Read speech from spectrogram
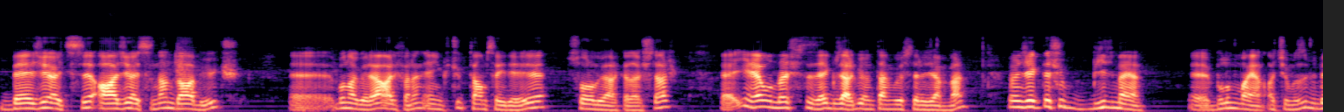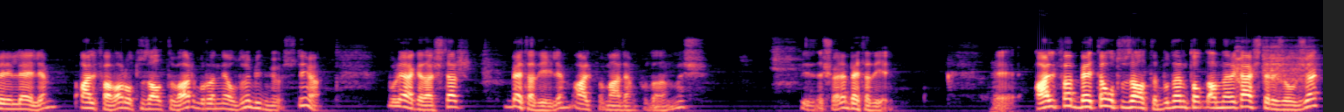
BC açısı AC açısından daha büyük. E, buna göre alfanın en küçük tam sayı değeri soruluyor arkadaşlar. E, yine bunda size güzel bir yöntem göstereceğim ben. Öncelikle şu bilmeyen, e, bulunmayan açımızı bir belirleyelim. Alfa var, 36 var. Buranın ne olduğunu bilmiyoruz değil mi? Buraya arkadaşlar beta diyelim. Alfa madem kullanılmış. Biz de şöyle beta diyelim. E, alfa, beta 36. Bunların toplamları kaç derece olacak?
